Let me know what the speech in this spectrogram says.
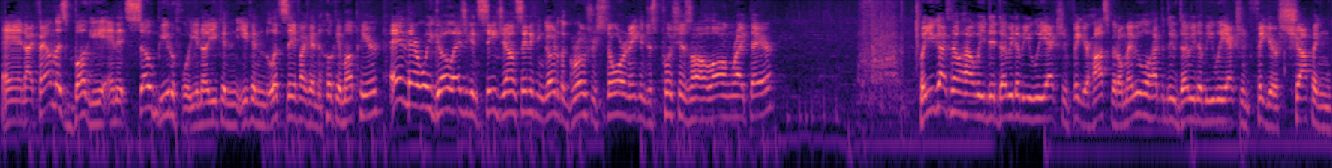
And I found this buggy, and it's so beautiful. You know, you can, you can, let's see if I can hook him up here. And there we go. As you can see, John Cena can go to the grocery store, and he can just push his along right there. But you guys know how we did WWE Action Figure Hospital. Maybe we'll have to do WWE Action Figure Shopping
